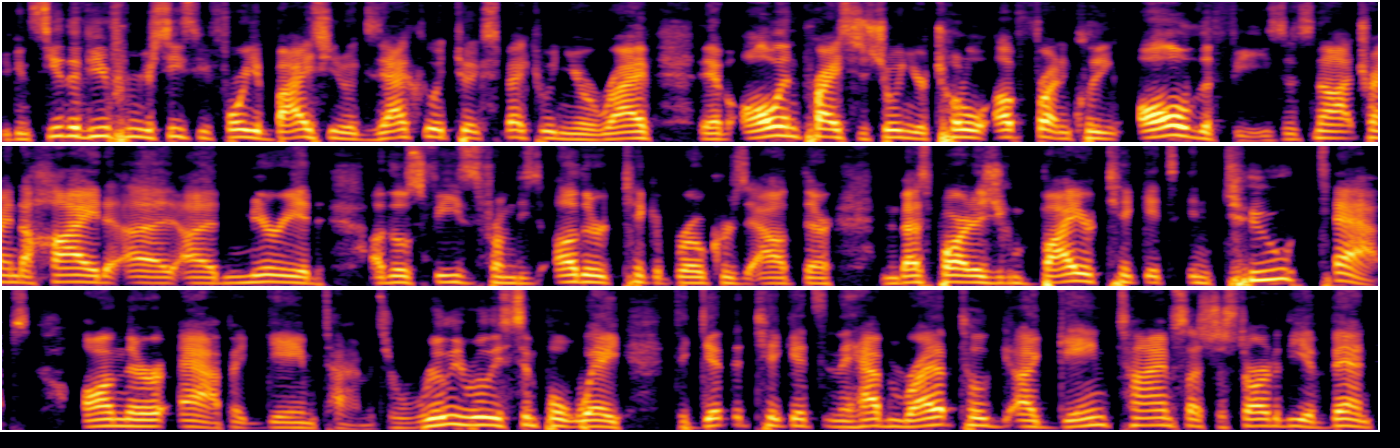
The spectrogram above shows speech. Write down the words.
You can see the view from your seats before you buy, so you know exactly what to expect when you arrive. They have all in prices showing your total upfront, including all the fees. It's not trying to hide a, a myriad of those fees from these other ticket brokers out there. And the best part is you can buy your tickets in two taps on their app at game time. It's a really, really simple way to get the tickets, and they have them right up till uh, game time slash the start of the event,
